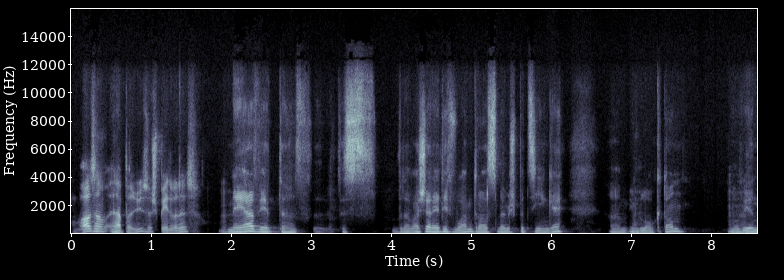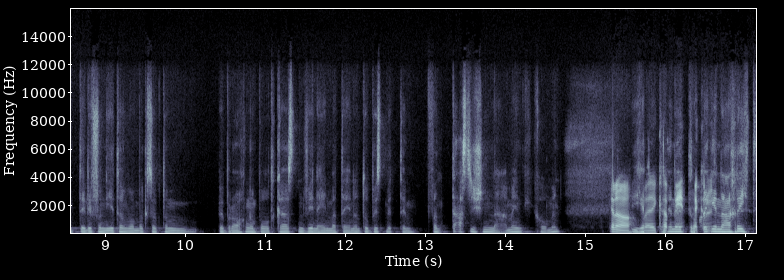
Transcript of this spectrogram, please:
Was? Am April, so spät war das? Mhm. Naja, wir, das, das, da war schon relativ warm draußen beim Spazierengehen ähm, im mhm. Lockdown, wo mhm. wir telefoniert haben, wo wir gesagt haben, wir brauchen einen Podcast und wir nennen wir den. Und du bist mit dem fantastischen Namen gekommen. Genau, ich habe eine traurige Nachricht.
